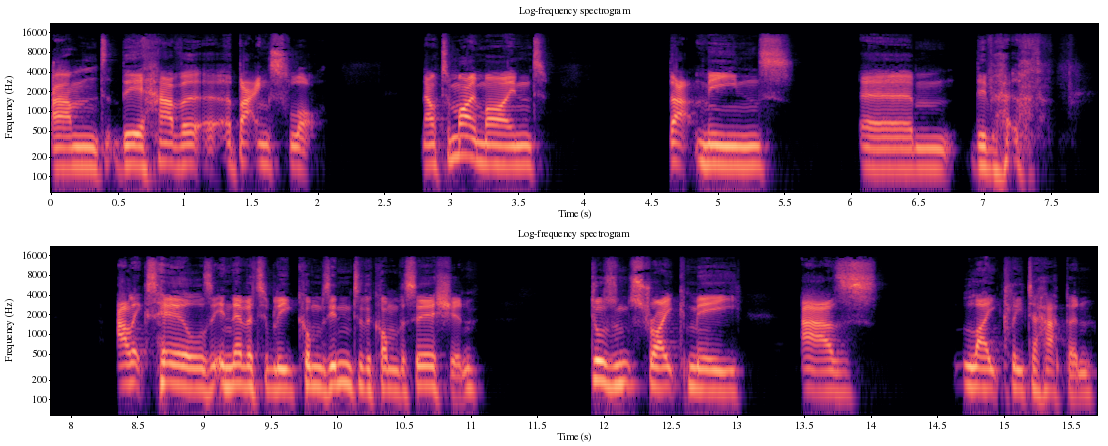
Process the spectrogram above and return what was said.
and they have a, a batting slot. Now, to my mind, that means um, they've Alex Hales inevitably comes into the conversation. Doesn't strike me as likely to happen.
